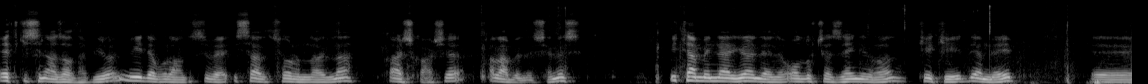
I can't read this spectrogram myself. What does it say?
etkisini azaltabiliyor. Mide bulantısı ve ishal sorunlarıyla karşı karşıya kalabilirsiniz. Vitaminler yönlerini oldukça zengin olan keki demleyip e,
